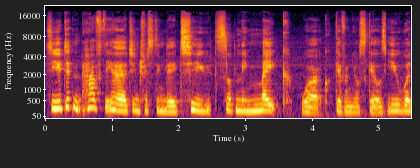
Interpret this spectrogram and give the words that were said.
So you didn't have the urge, interestingly, to suddenly make work given your skills. You were,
